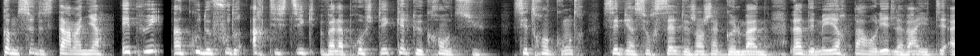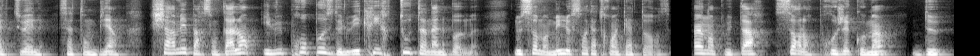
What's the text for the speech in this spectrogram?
comme ceux de Starmania. Et puis, un coup de foudre artistique va la projeter quelques crans au-dessus. Cette rencontre, c'est bien sûr celle de Jean-Jacques Goldman, l'un des meilleurs paroliers de la variété actuelle. Ça tombe bien. Charmé par son talent, il lui propose de lui écrire tout un album. Nous sommes en 1994. Un an plus tard, sort leur projet commun, 2.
